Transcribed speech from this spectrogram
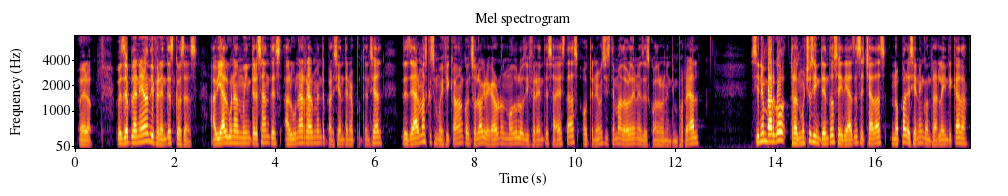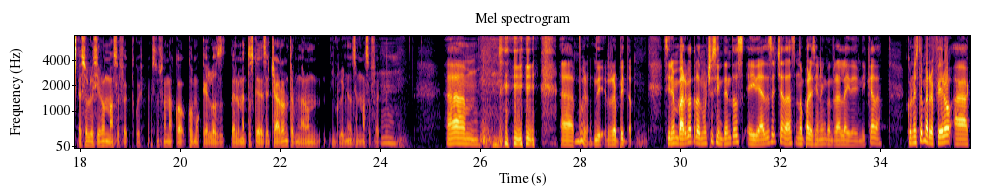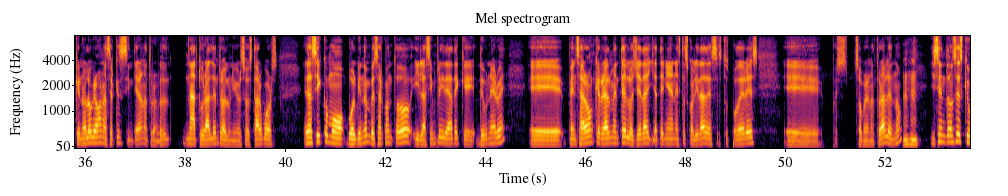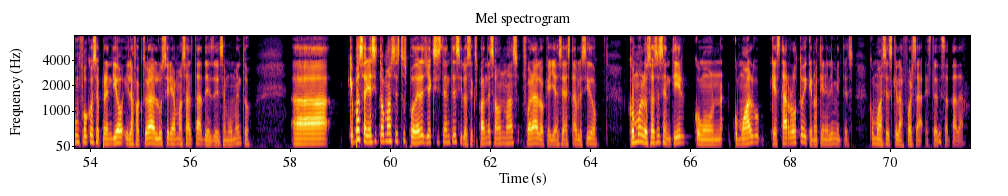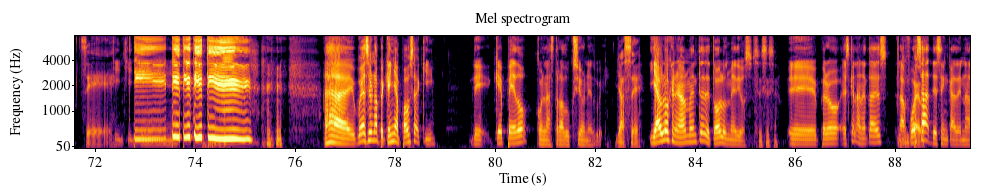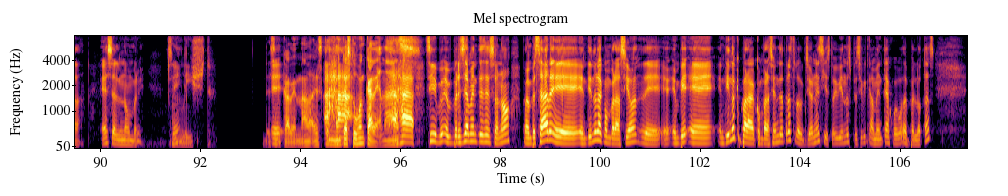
Bueno, pues se planearon diferentes cosas. Había algunas muy interesantes, algunas realmente parecían tener potencial, desde armas que se modificaban con solo agregar unos módulos diferentes a estas o tener un sistema de órdenes de escuadrón en tiempo real. Sin embargo, tras muchos intentos e ideas desechadas, no parecían encontrar la indicada. Eso lo hicieron Mass Effect, güey. Eso suena co- como que los elementos que desecharon terminaron incluyéndose en Mass Effect. Mm. Ah, bueno, repito. Sin embargo, tras muchos intentos e ideas desechadas, no parecían encontrar la idea indicada. Con esto me refiero a que no lograban hacer que se sintiera natural, natural dentro del universo de Star Wars. Es así como volviendo a empezar con todo y la simple idea de que de un héroe eh, pensaron que realmente los Jedi ya tenían estas cualidades, estos poderes, eh, pues sobrenaturales, ¿no? Dice entonces que un foco se prendió y la factura de luz sería más alta desde ese momento. Ah, ¿Qué pasaría si tomas estos poderes ya existentes y los expandes aún más fuera de lo que ya se ha establecido? ¿Cómo los haces sentir con, como algo que está roto y que no tiene límites? ¿Cómo haces que la fuerza esté desatada? Sí. Chin, chin, Ti, chin. ti, ti, ti, ti. Ay, voy a hacer una pequeña pausa aquí de qué pedo con las traducciones, güey. Ya sé. Y hablo generalmente de todos los medios. Sí, sí, sí. Eh, pero es que la neta es la fuerza desencadenada. Es el nombre. ¿Sí? Unleashed. Desencadenada. es que ajá. nunca estuvo encadenada. Ajá, sí, eh, precisamente es eso, ¿no? Para empezar, eh, entiendo la comparación de... eh, eh, entiendo que para comparación de otras traducciones, y estoy viendo específicamente a Juego de Pelotas,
